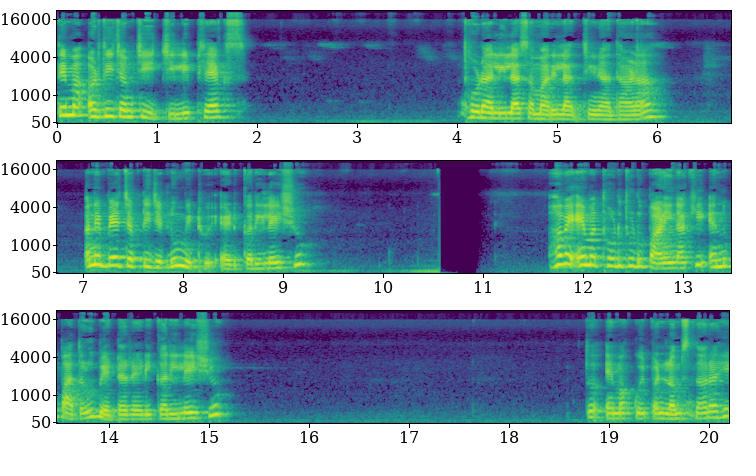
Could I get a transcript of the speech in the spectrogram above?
તેમાં અડધી ચમચી ચીલી ફ્લેક્સ થોડા લીલા સમારેલા ઝીણા ધાણા અને બે ચપટી જેટલું મીઠું એડ કરી લઈશું. હવે એમાં થોડું થોડું પાણી નાખી એનું પાતળું બેટર રેડી કરી લઈશું. તો એમાં કોઈ પણ લમ્સ ન રહે,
